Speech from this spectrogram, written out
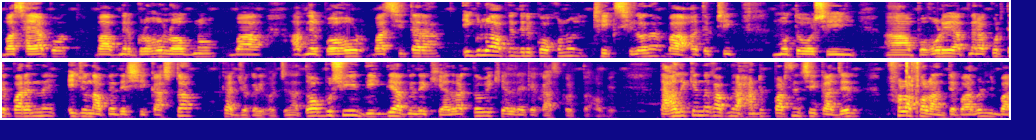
বা ছায়াপথ বা আপনার গ্রহ, লগ্ন বা আপনার প্রহর বা সিতারা, এগুলো আপনাদের কখনোই ঠিক ছিল না বা হয়তো ঠিক মতো সেই প্রহরে আপনারা করতে পারেন নাই এই জন্য আপনাদের সেই কাজটা কার্যকারী হচ্ছে না। তো অবশ্যই দিক দিয়ে আপনাদের খেয়াল রাখতে হবে, খেয়াল রেখে কাজ করতে হবে। তাহলে কিন্তু আপনারা হান্ড্রেড পার্সেন্ট সেই কাজের ফলাফল আনতে পারবেন বা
